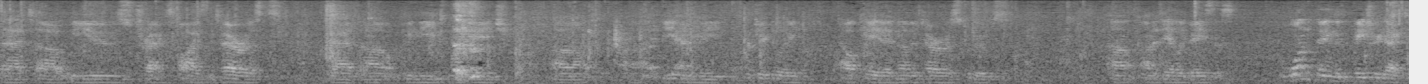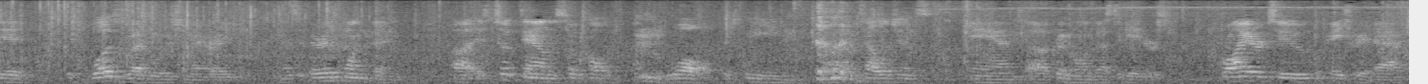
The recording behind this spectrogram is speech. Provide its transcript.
that uh, we use track spies and terrorists that uh, we need to engage uh, uh, the enemy, particularly Al-Qaeda and other terrorist groups, uh, on a daily basis. One thing that the Patriot Act did, which was revolutionary, and there is one thing, uh, is took down the so-called wall between intelligence and criminal investigators. Prior to the Patriot Act,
